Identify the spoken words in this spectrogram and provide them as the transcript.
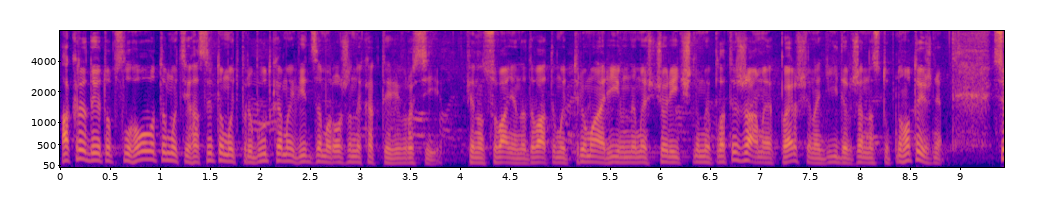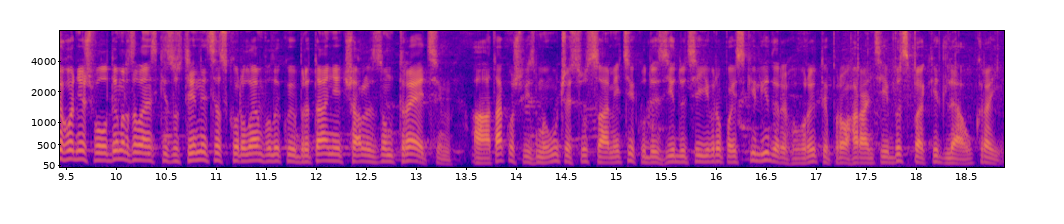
А кредит обслуговуватимуть і гаситимуть прибутками від заморожених активів Росії. Фінансування надаватимуть трьома рівними щорічними платежами. Перший надійде вже наступного тижня. Сьогодні ж Володимир Зеленський зустрінеться з королем Великої Британії Чарльзом III, а також візьме участь у саміті, куди з'їдуться європейські лідери говорити про гарантії безпеки для України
